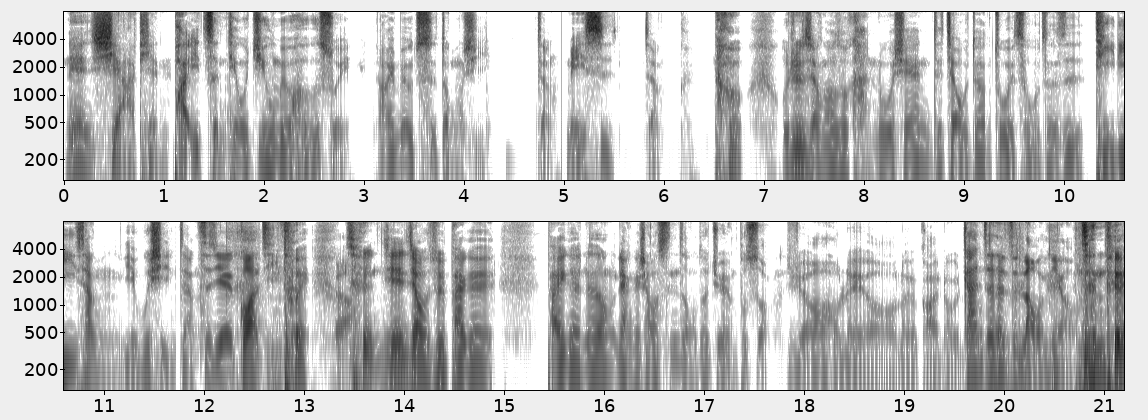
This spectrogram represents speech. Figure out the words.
那天夏天拍一整天，我几乎没有喝水，然后也没有吃东西，这样没事这样。然后我就是想到说，看如果现在你再叫我这样做一次，我真的是体力上也不行，这样。直接挂机。对，对啊，就你今天叫我出去拍个拍一个那种两个小时那种，我都觉得很不爽，就觉得哦好累哦，好累，赶快弄。干真的是老鸟，真的，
